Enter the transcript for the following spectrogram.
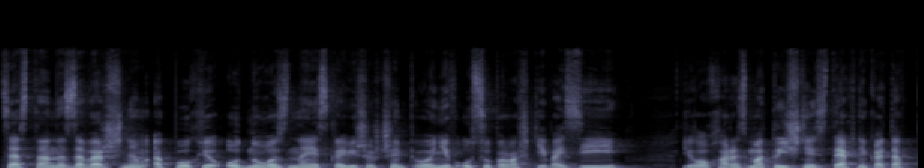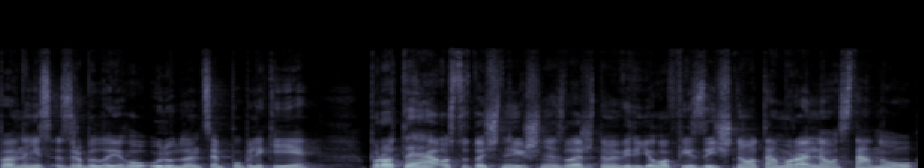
це стане завершенням епохи одного з найяскравіших чемпіонів у суперважкій вазі. Його харизматичність, техніка та впевненість зробили його улюбленцем публіки. Проте остаточне рішення залежатиме від його фізичного та морального стану,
